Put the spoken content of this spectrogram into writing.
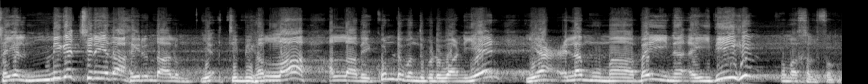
செயல் மிகச் சிறியதாக இருந்தாலும் யஅதி பிஹல்லாஹ் அல்லாஹ் அதை கொண்டு வந்து விடுவான் ஏன் யஅலமு மா பைன ஐதீஹிம் வ மா கல்ஃபஹும்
